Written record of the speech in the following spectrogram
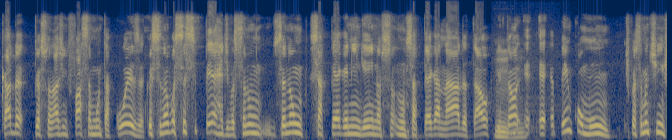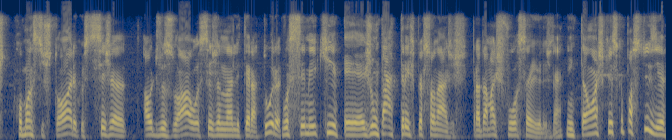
cada personagem faça muita coisa, porque senão você se perde, você não, você não se apega a ninguém, não, não se apega a nada tal. Então, uhum. Então é, é, bem comum, especialmente em romances históricos, seja audiovisual, ou seja na literatura, você meio que é, juntar três personagens para dar mais força a eles, né? Então acho que é isso que eu posso dizer.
